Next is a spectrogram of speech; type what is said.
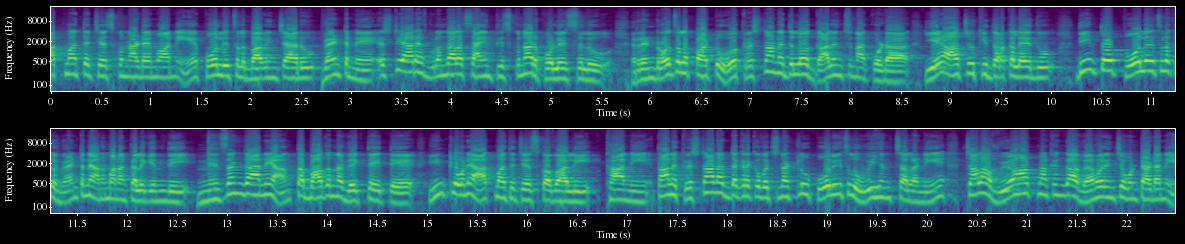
ఆత్మహత్య చేసుకున్నాడేమో అని పోలీసులు భావించారు. వెంటనే ఎస్టీఆర్ఎఫ్ బృందాల సాయం తీసుకున్నారు పోలీసులు. రెండు రోజుల పాటు కృష్ణానదిలో గాలించినా కూడా ఏ ఆచూకీ దొరకలేదు. దీంతో పోలీసులకు వెంటనే అనుమానం కలిగింది. నిజంగానే అంత బాధన్న వ్యక్తి అయితే ఇంట్లోనే ఆత్మహత్య చేసుకోవాలి. కానీ తాను కృష్ణానది దగ్గరకు వచ్చినట్లు పోలీసులు ఊహించాలని చాలా వ్యూహాత్మకంగా వ్యవహరించి ఉంటాడని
